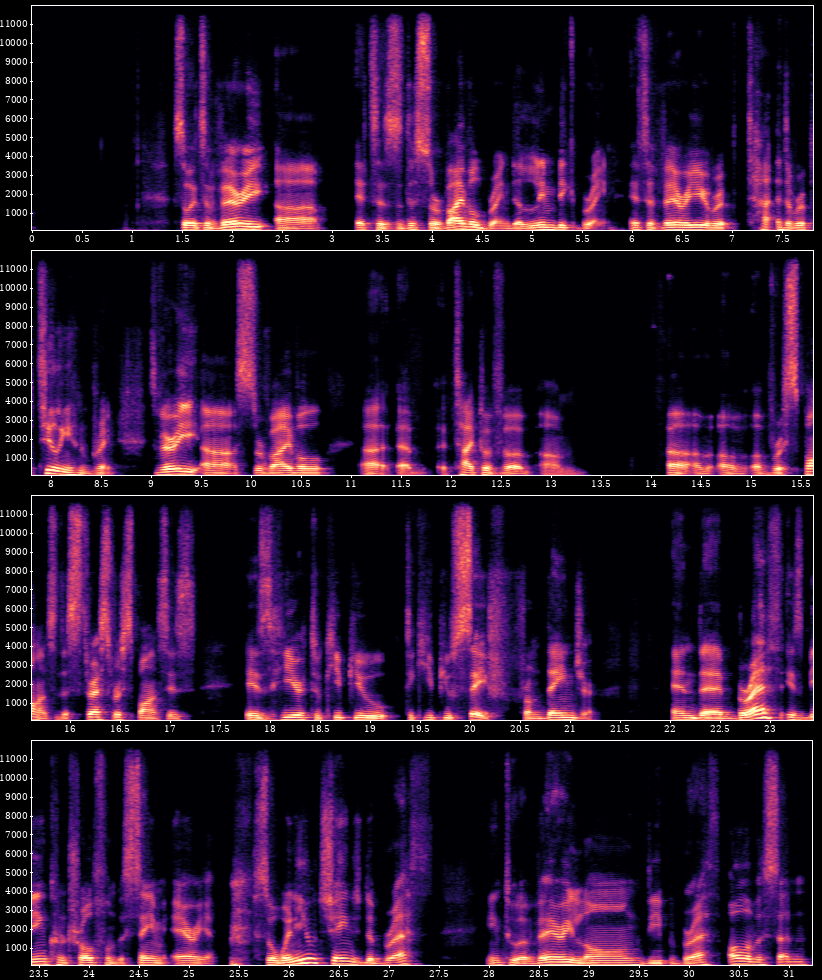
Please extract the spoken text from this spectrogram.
So it's a very uh, it's the survival brain, the limbic brain. It's a very repti the reptilian brain. It's very uh, survival uh, uh, type of, uh, um, of, of response. The stress response is is here to keep you to keep you safe from danger. And the breath is being controlled from the same area. So when you change the breath into a very long, deep breath, all of a sudden,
